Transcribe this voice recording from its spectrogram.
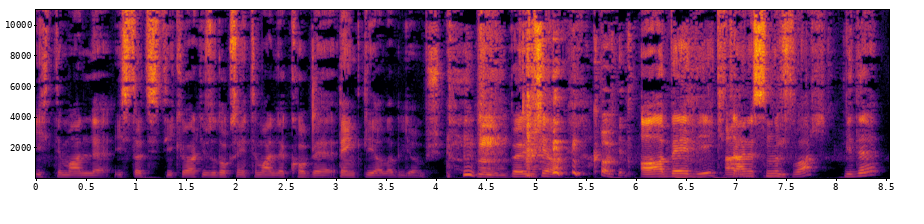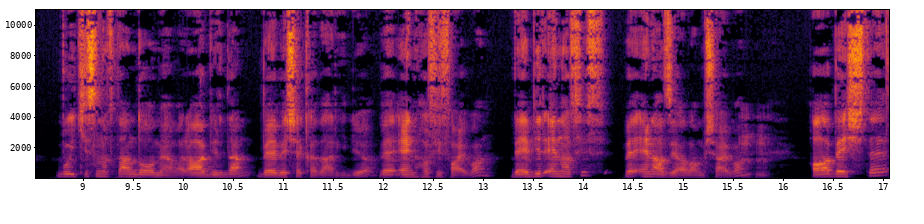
ihtimalle istatistik olarak %90 ihtimalle Kobe denkliği alabiliyormuş. Hmm. Böyle bir şey var. A, B diye iki tane sınıf var. Bir de bu iki sınıftan da olmayan var. A1'den B5'e kadar gidiyor ve en hafif hayvan. B1 en hafif ve en az yağlanmış hayvan. A5'te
